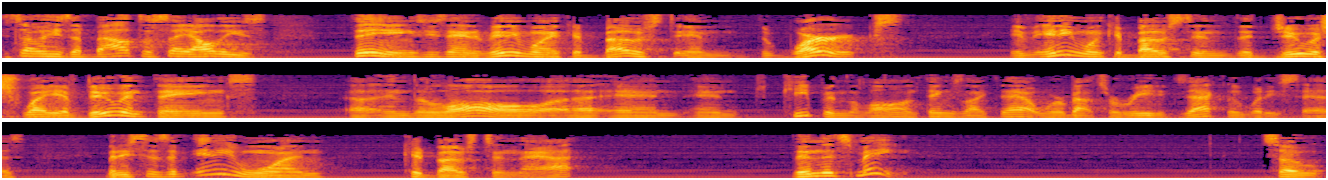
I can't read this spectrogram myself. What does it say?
So he's about to say all these things. He's saying if anyone could boast in the works, if anyone could boast in the Jewish way of doing things, uh, in the law uh, and and keeping the law and things like that, we're about to read exactly what he says. But he says if anyone could boast in that, then it's me. So,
